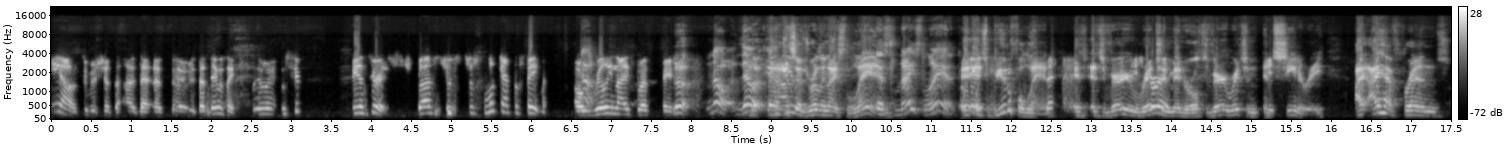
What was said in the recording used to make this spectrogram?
me out on stupid shit that uh, that, uh, that they would say. I'm ser- being serious, just just just look at the statement. A No. really nice reservation. Look, No, no. look, have I you- said it's really nice land. it's nice land. It- It's beautiful land. It's, it's very It rich sure in is. minerals. Very rich in, in scenery. I, I have friends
